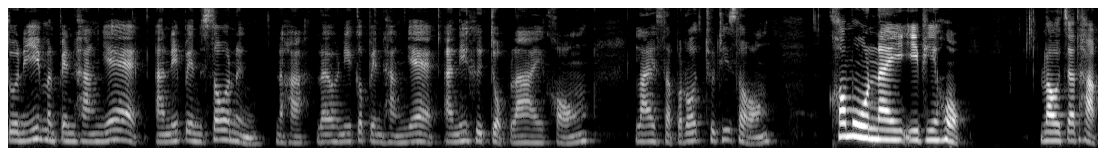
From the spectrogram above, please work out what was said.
ตัวนี้มันเป็นทางแยก อันนี้เป็นโซ่หนึ่งนะคะ แล้วอันนี้ก็เป็นทางแยก อันนี้คือจบลายของลายสับปะรดชุดที่สองข้อมูลใน EP 6 เราจะถัก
